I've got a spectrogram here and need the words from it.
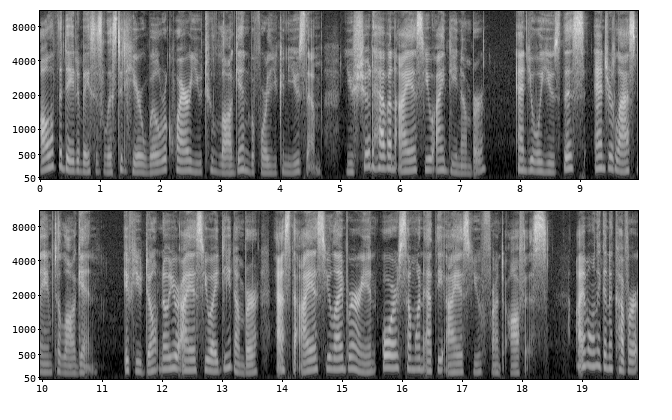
All of the databases listed here will require you to log in before you can use them. You should have an ISU ID number, and you will use this and your last name to log in. If you don't know your ISU ID number, ask the ISU librarian or someone at the ISU front office. I'm only going to cover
